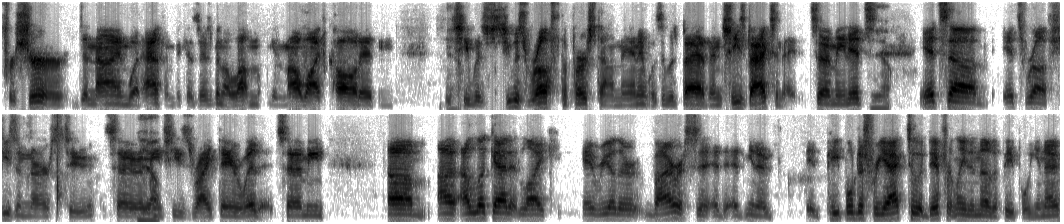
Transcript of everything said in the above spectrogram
for sure denying what happened because there's been a lot. You know, my wife called it, and Yeah. she was she was rough the first time, man. It was it was bad, and she's vaccinated, so I mean, it's Yeah. it's um it's rough. She's a nurse too, so I mean, she's right there with it. So I mean, um, I, I look at it like every other virus. It, it- you know, it, people just react to it differently than other people. You know,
